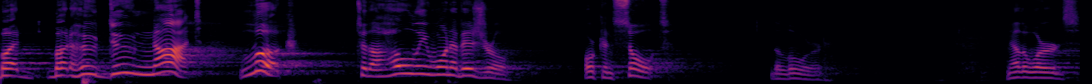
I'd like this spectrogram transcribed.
but, but who do not look to the Holy One of Israel or consult the Lord. In other words,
